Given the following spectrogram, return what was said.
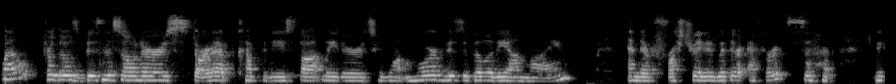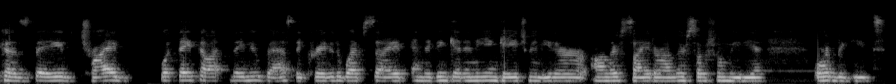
Well, for those business owners, startup companies, thought leaders who want more visibility online and they're frustrated with their efforts because they've tried what they thought they knew best. They created a website and they didn't get any engagement either on their site or on their social media or leads.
